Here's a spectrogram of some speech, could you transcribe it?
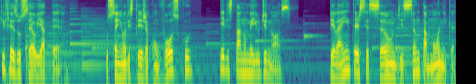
que fez o céu e a terra. O Senhor esteja convosco, Ele está no meio de nós. Pela intercessão de Santa Mônica,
